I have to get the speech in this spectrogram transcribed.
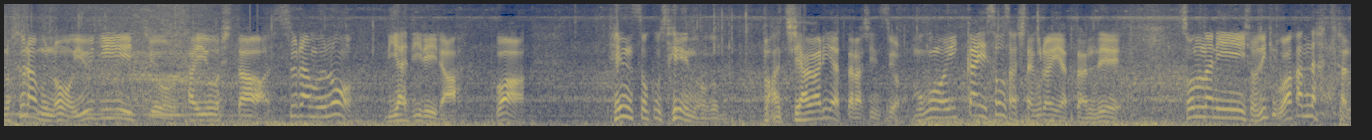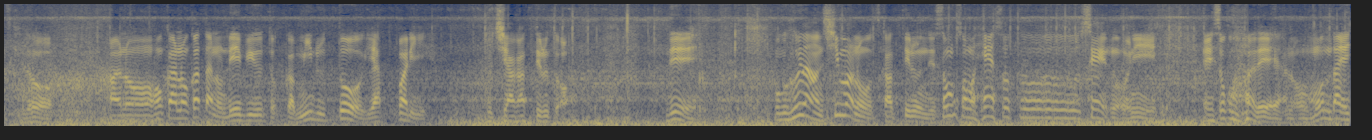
のスラムの UGH を採用したスラムのリアディレイラーは変速性能がバチ上がりやったらしいんですよ。僕も1回操作したぐらいやったんでそんなに正直分かんなかったんですけどあの他の方のレビューとか見るとやっぱりぶち上がってると。で僕普段シマノを使ってるんでそもそも変速性能に、えそこまであの問題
